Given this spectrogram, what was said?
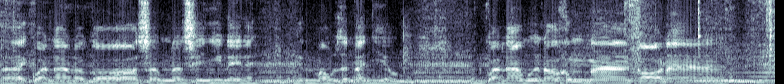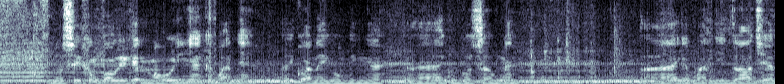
Đấy, quả nào nó có sông nó sẽ như này này. Gân máu rất là nhiều. Còn quả nào mà nó không à, có là nó sẽ không có cái kết máu ấy nha các bạn nhé. Đấy, quả này của mình này. Đấy, cũng có sống này. Đấy, các bạn nhìn rõ chưa?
